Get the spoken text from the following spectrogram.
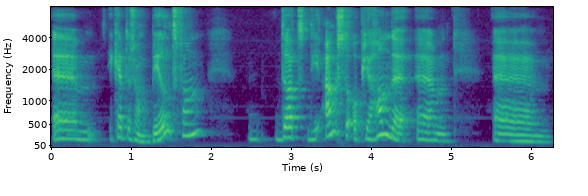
um, ik heb er zo'n beeld van, dat die angsten op je handen, um, um,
